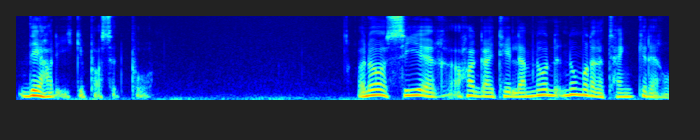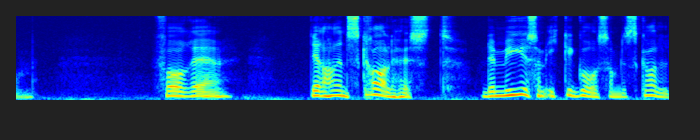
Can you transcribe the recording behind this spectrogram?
det har de ikke passet på. Og nå sier Haggai til dem, nå, nå må dere tenke dere om. For eh, dere har en skral høst, det er mye som ikke går som det skal.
